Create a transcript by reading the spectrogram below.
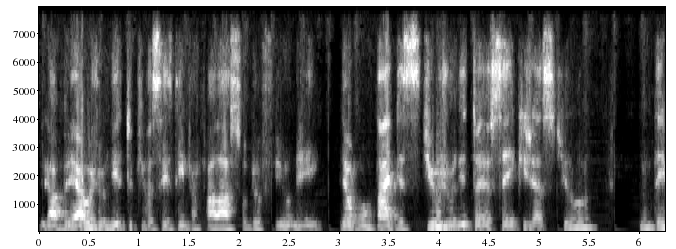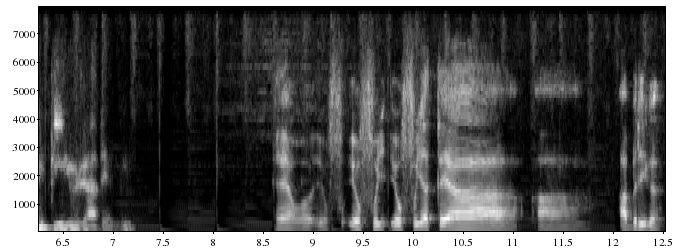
Gabriel, Julito, que vocês têm para falar sobre o filme aí? Deu vontade de assistir o Julito? Eu sei que já assistiu um tempinho já dele. Hein? É, eu, eu, fui, eu fui até a, a, a briga.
